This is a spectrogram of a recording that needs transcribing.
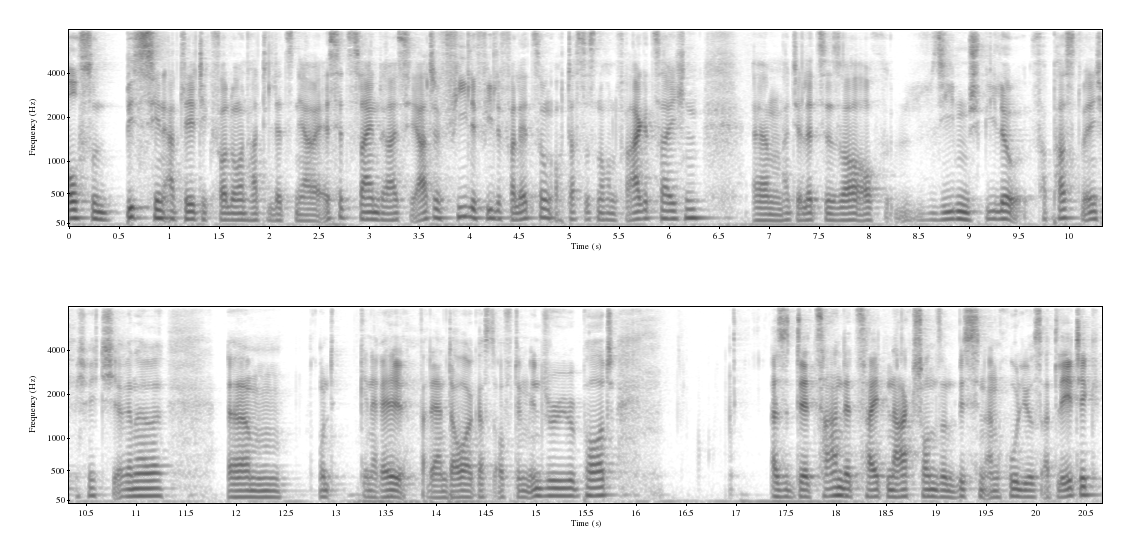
auch so ein bisschen Athletik verloren hat die letzten Jahre. Er ist jetzt 32, er hatte viele, viele Verletzungen, auch das ist noch ein Fragezeichen. Ähm, hat ja letzte Saison auch sieben Spiele verpasst, wenn ich mich richtig erinnere. Ähm, und generell war der ein Dauergast auf dem Injury Report. Also der Zahn der Zeit nagt schon so ein bisschen an Julius Athletik.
